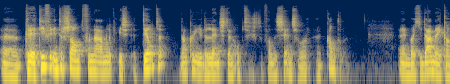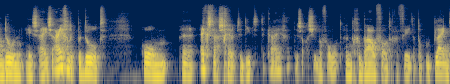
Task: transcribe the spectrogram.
Uh, creatief interessant voornamelijk is het tilten. Dan kun je de lens ten opzichte van de sensor kantelen. En wat je daarmee kan doen is, hij is eigenlijk bedoeld om uh, extra scherpte diepte te krijgen. Dus als je bijvoorbeeld een gebouw fotografeert dat op een plein,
